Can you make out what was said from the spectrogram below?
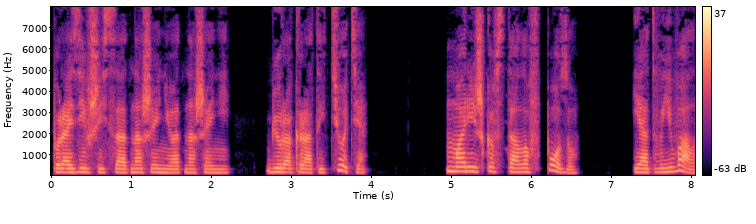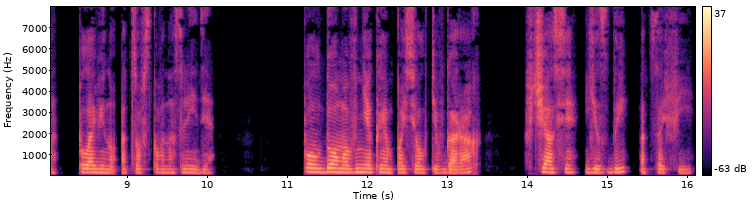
Поразившись соотношению отношений бюрократ и тетя, Маришка встала в позу и отвоевала половину отцовского наследия. Полдома в некоем поселке в горах, в часе езды от Софии.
